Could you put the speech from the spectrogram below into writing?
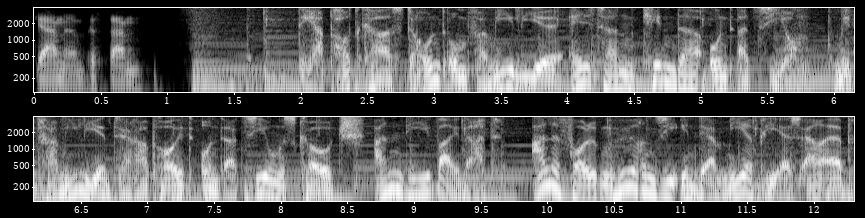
Gerne. Bis dann. Der Podcast rund um Familie, Eltern, Kinder und Erziehung mit Familientherapeut und Erziehungscoach Andi Weinert. Alle Folgen hören Sie in der Mehr PSR App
